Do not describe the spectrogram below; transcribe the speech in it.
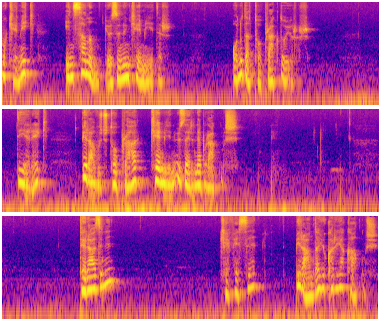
Bu kemik insanın gözünün kemiğidir. Onu da toprak doyurur. Diyerek bir avuç toprağı kemiğin üzerine bırakmış. Terazinin kefesi bir anda yukarıya kalkmış.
